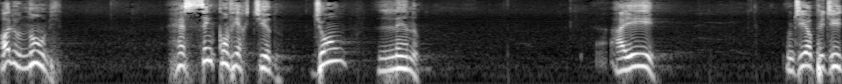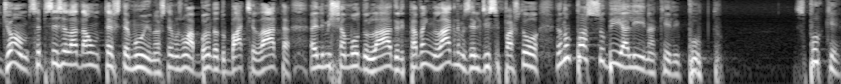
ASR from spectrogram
Olha o nome. Recém-convertido. John Lennon. Aí, um dia eu pedi, John, você precisa ir lá dar um testemunho. Nós temos uma banda do Bate-Lata. Aí ele me chamou do lado, ele estava em lágrimas. Ele disse, pastor, eu não posso subir ali naquele púlpito. Disse, por quê?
